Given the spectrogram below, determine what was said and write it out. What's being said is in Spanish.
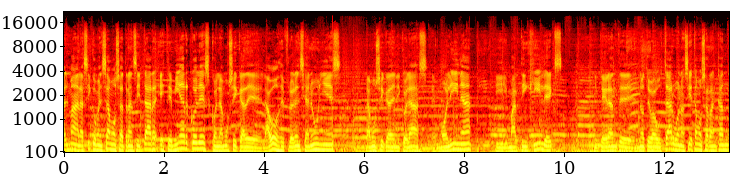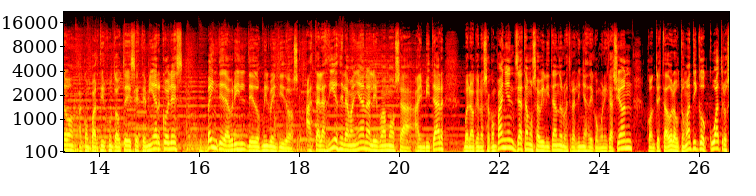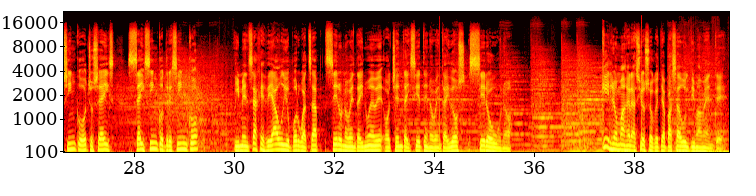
Palmar. Así comenzamos a transitar este miércoles con la música de la voz de Florencia Núñez, la música de Nicolás eh, Molina y Martín Gil, ex integrante de No Te Va a Gustar. Bueno, así estamos arrancando a compartir junto a ustedes este miércoles 20 de abril de 2022. Hasta las 10 de la mañana les vamos a, a invitar bueno, a que nos acompañen. Ya estamos habilitando nuestras líneas de comunicación. Contestador automático 4586-6535 y mensajes de audio por WhatsApp 099 87 9201. ¿Qué es lo más gracioso que te ha pasado últimamente?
